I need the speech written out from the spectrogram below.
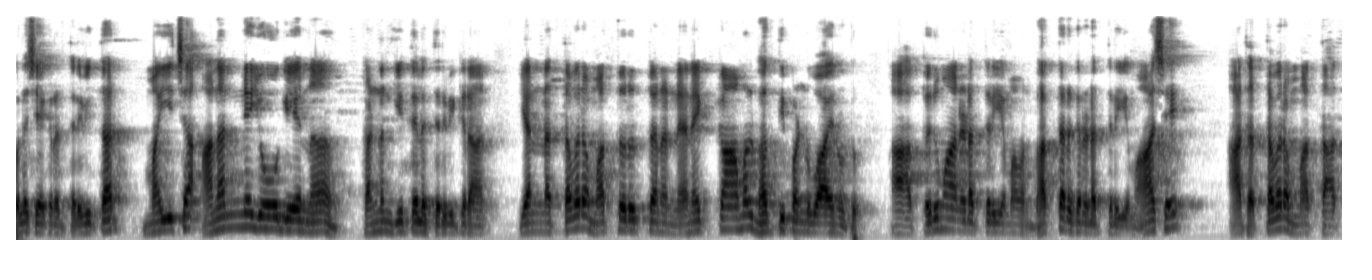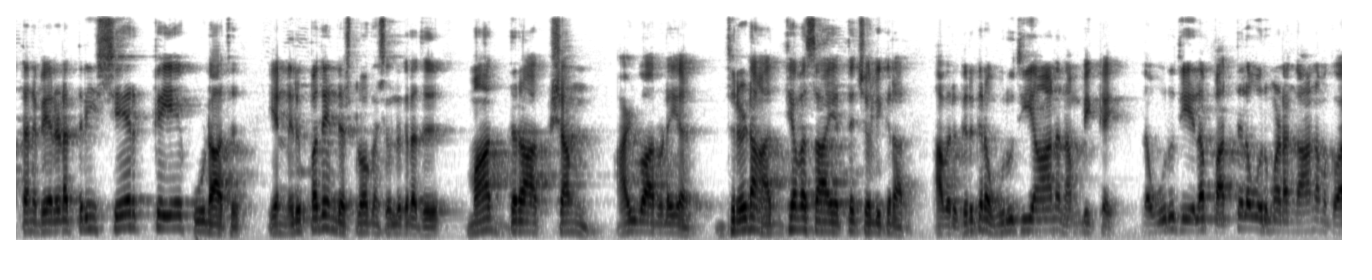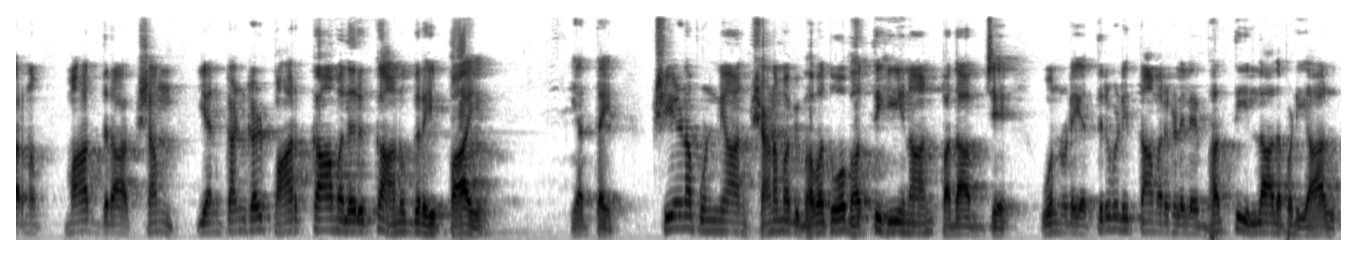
குலசேகரர் தெரிவித்தார் மயிச்ச அனன்யோகேன கண்ணன் கீதையில தெரிவிக்கிறான் என்னை தவிர மத்தொருத்தனை நினைக்காமல் பக்தி பண்ணுவாயினுட்டு. ஆஹ் பெருமானிடத்திலையும் அவன் பக்தர்களிடத்திலையும் ஆசை அதை தவிர மற்ற அத்தனை பேரிடத்திலையும் சேர்க்கையே கூடாது. என் இருப்பதை இந்த ஸ்லோகம் சொல்லுகிறது. மாத்ராட்சம் ஆழ்வாருடைய திருட அத்தியவசாயத்தை சொல்லிக்கிறார். அவருக்கு இருக்கிற உறுதியான நம்பிக்கை. இந்த உறுதியில பத்துல ஒரு மடங்கான நமக்கு வரணும். மாத்ராட்சம் என் கண்கள் பார்க்காமல் இருக்க அனுகிரகிப்பாய். எத்தை க்ஷீண புண்ணியான் க்ஷணமபி பவதோ பக்திஹீனான் பதாப்ஜே. உன்னுடைய திருவடித்தாமர்களிலே பக்தி இல்லாதபடியால்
